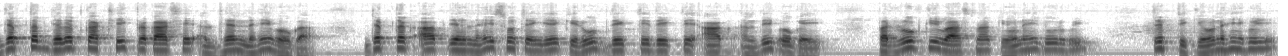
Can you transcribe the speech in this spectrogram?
जब तक जगत का ठीक प्रकार से अध्ययन नहीं होगा जब तक आप यह नहीं सोचेंगे कि रूप देखते देखते आँख अंधी हो गई, पर रूप की वासना क्यों नहीं दूर हुई? तृप्ति क्यों नहीं हुई?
